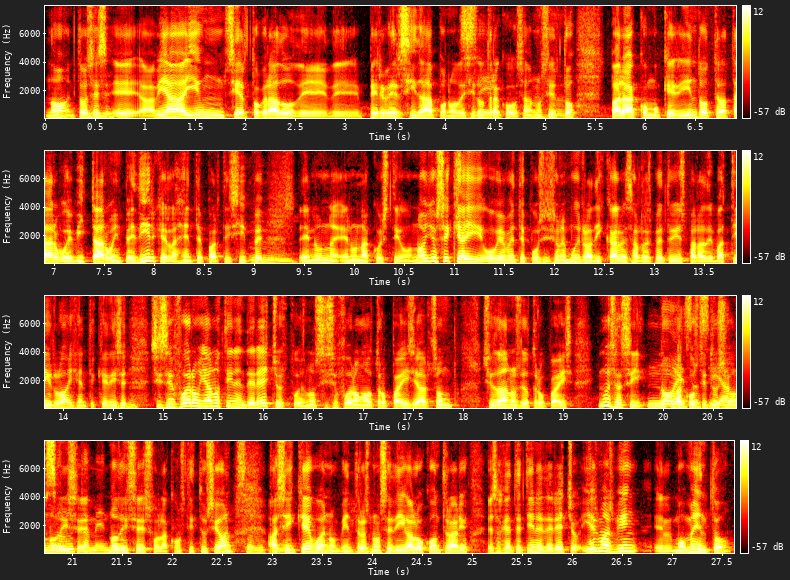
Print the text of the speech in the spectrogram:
¿no? Entonces, eh, había ahí un cierto grado de, perversidad, por no decir otra cosa, ¿no es cierto?, para como queriendo tratar o evitar o impedir que la gente participe mm. en, una, en una cuestión. ¿no? Yo sé que hay, obviamente, posiciones muy radicales al respecto y es para debatirlo. Hay gente que dice, si se fueron ya no tienen derechos, pues no, si se fueron a otro país ya son ciudadanos de otro país. No es así, ¿no? la Constitución no, dice, no dice eso, la Constitución. Así que, bueno, mientras no se diga lo contrario, esa gente tiene derecho. Y es más bien el momento,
